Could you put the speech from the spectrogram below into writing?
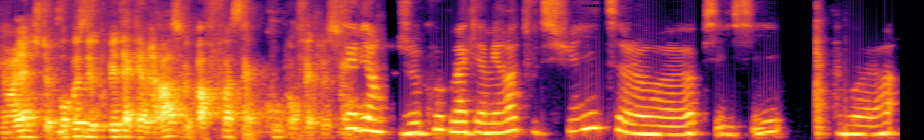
je te propose de couper ta caméra parce que parfois ça coupe en fait le son. Très bien, je coupe ma caméra tout de suite. Alors, euh, hop, c'est ici. Voilà,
